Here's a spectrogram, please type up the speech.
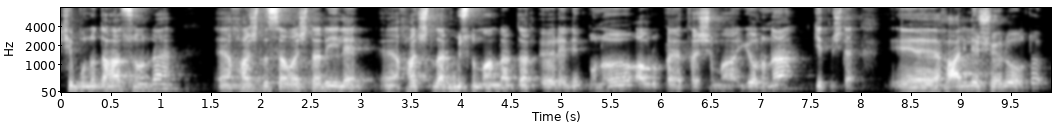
Ki bunu daha sonra e, Haçlı Savaşları ile Haçlılar Müslümanlardan öğrenip bunu Avrupa'ya taşıma yoluna gitmişler. E, haliyle şöyle oldu.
